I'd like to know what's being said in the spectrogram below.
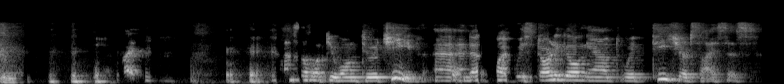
right? That's not what you want to achieve. Uh, and that's why we started going out with t-shirt sizes,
